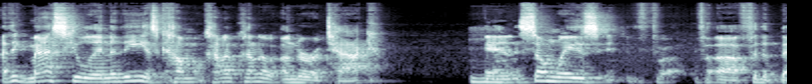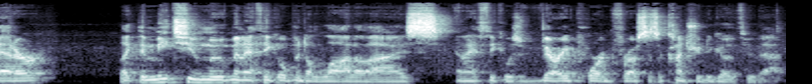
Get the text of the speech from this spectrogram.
i think masculinity has come kind of kind of under attack. Mm-hmm. and in some ways uh, for the better. Like the me too movement i think opened a lot of eyes and i think it was very important for us as a country to go through that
